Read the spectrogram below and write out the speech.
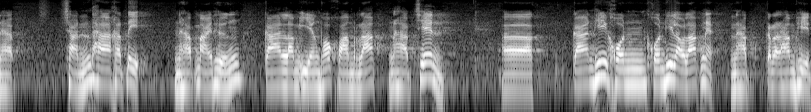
นะครับฉันทาคตินะครับ หมายถึงการลำเอียงเพราะความรักนะครับ เช่นอ่อการที่คนคนที่เรารักเนี่ยนะครับกระทำผิด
